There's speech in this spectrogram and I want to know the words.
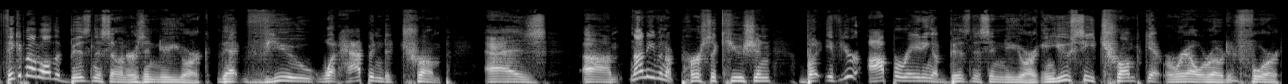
Think about all the business owners in New York that view what happened to Trump as um, not even a persecution, but if you're operating a business in New York and you see Trump get railroaded for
